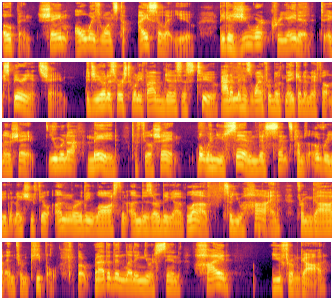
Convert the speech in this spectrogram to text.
open. Shame always wants to isolate you because you weren't created to experience shame. Did you notice verse 25 of Genesis 2? Adam and his wife were both naked and they felt no shame. You were not made to feel shame. But when you sin, this sense comes over you that makes you feel unworthy, lost, and undeserving of love. So you hide from God and from people. But rather than letting your sin hide you from God,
